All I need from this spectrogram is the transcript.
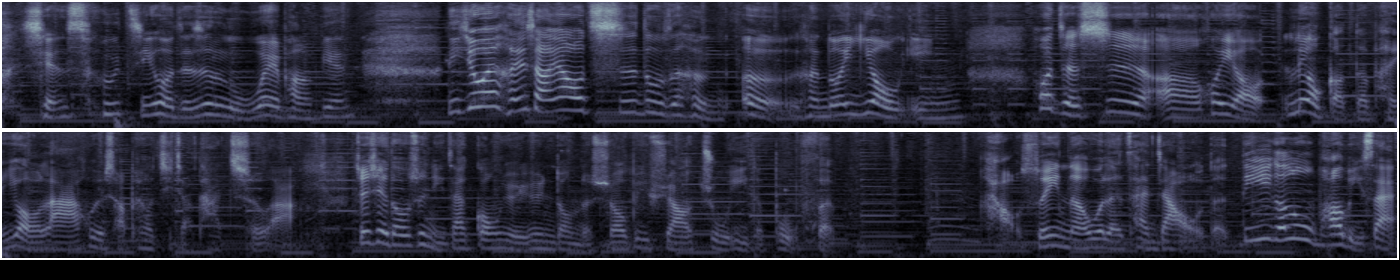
咸酥鸡或者是卤味旁边，你就会很想要吃，肚子很饿，很多诱因，或者是呃会有遛狗的朋友啦，会有小朋友骑脚踏车啊，这些都是你在公园运动的时候必须要注意的部分。好，所以呢，为了参加我的第一个路跑比赛，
